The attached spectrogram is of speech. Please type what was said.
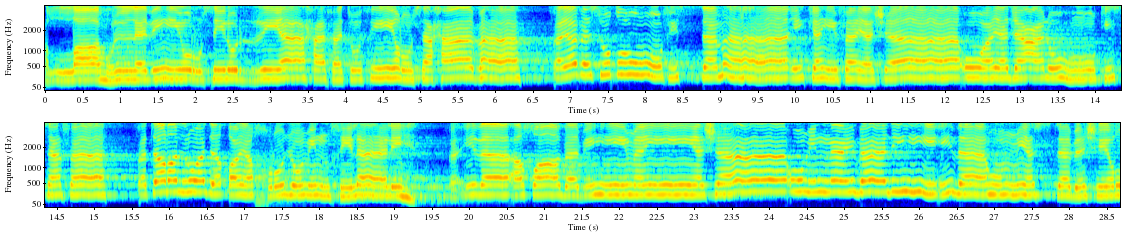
الله الذي يرسل الرياح فتثير سحابا فيبسطه في السماء كيف يشاء ويجعله كسفا فترى الودق يخرج من خلاله فإذا أصاب به من يشاء من عباده إذا هم يستبشرون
